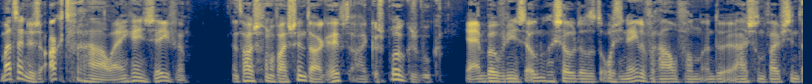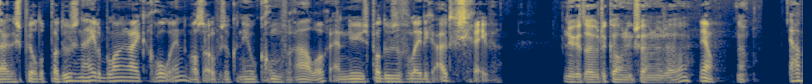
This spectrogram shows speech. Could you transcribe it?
het zijn dus acht verhalen en geen zeven. Het Huis van de Vijf Zintuigen heeft eigenlijk een sprookjesboek. Ja, en bovendien is het ook nog eens zo dat het originele verhaal van de Huis van de Vijf Zintuigen speelde Pardoes een hele belangrijke rol in. Was overigens ook een heel krom verhaal hoor. En nu is Pardoes er volledig uitgeschreven. Nu gaat het over de Koningszoon en zo, hè? Ja. Ja. Ja,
